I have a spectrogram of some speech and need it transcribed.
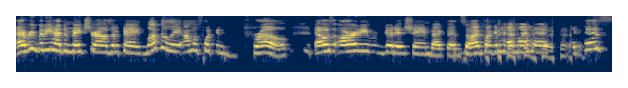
Everybody had to make sure I was okay. Luckily, I'm a fucking pro. I was already good at shame back then. So I fucking had my head like this.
